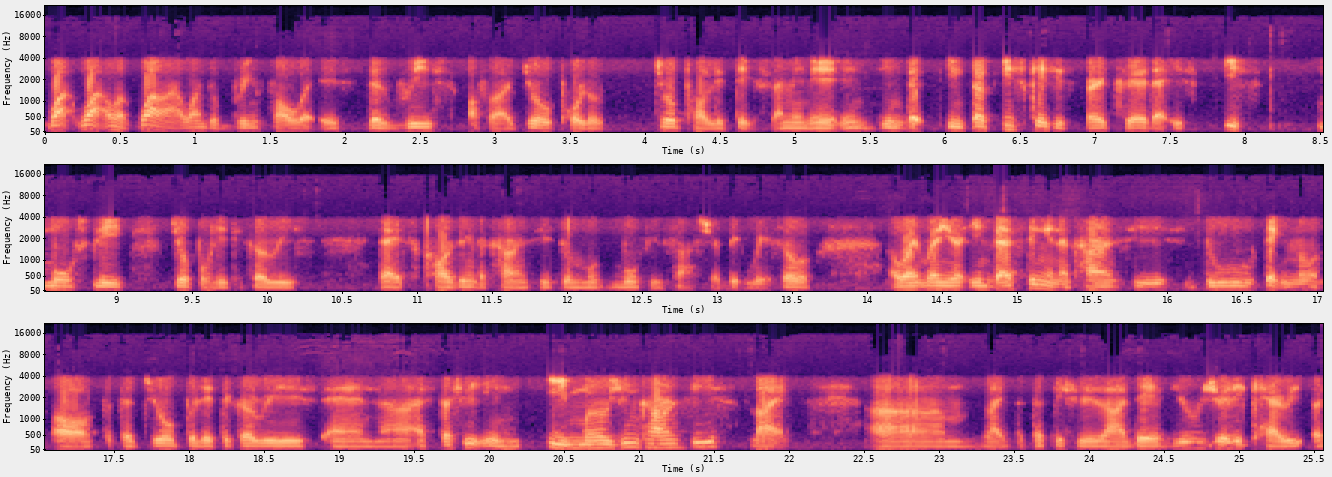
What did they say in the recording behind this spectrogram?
what what what I want to bring forward is the risk of uh, geopol- geopolitics. I mean, in in the in Turkey's case, it's very clear that it's, it's mostly geopolitical risk that is causing the currency to move, move in such a big way. So when, when you're investing in the currencies, do take note of the geopolitical risk and uh, especially in emerging currencies like um, like the Turkish lira, they usually carry a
